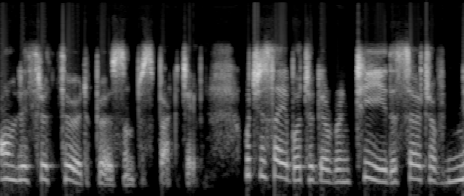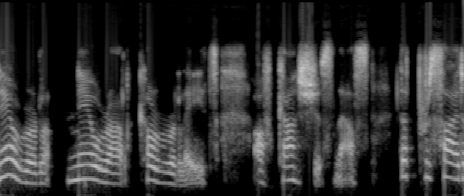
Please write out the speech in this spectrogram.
only through third-person perspective, which is able to guarantee the search of neural, neural correlates of consciousness that preside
